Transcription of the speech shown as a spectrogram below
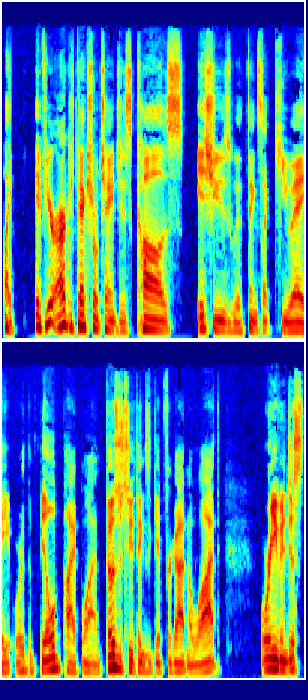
Like if your architectural changes cause issues with things like QA or the build pipeline, those are two things that get forgotten a lot, or even just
